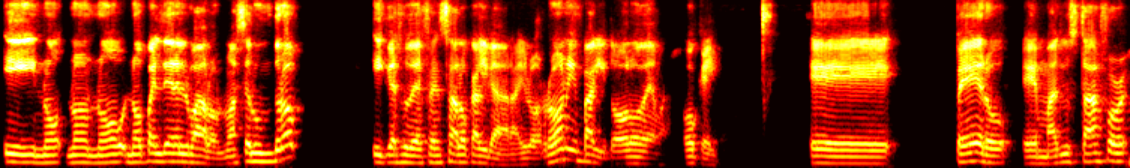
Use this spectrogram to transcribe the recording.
y no, no, no, no perder el balón, no hacer un drop y que su defensa lo cargara, y los running back y todo lo demás. Ok. Eh, pero eh, Matthew Stafford,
